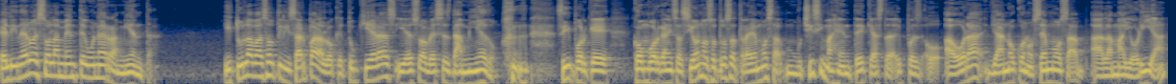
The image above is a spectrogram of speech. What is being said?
El dinero es solamente una herramienta. Y tú la vas a utilizar para lo que tú quieras y eso a veces da miedo. sí, porque como organización nosotros atraemos a muchísima gente que hasta pues ahora ya no conocemos a, la mayoría.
